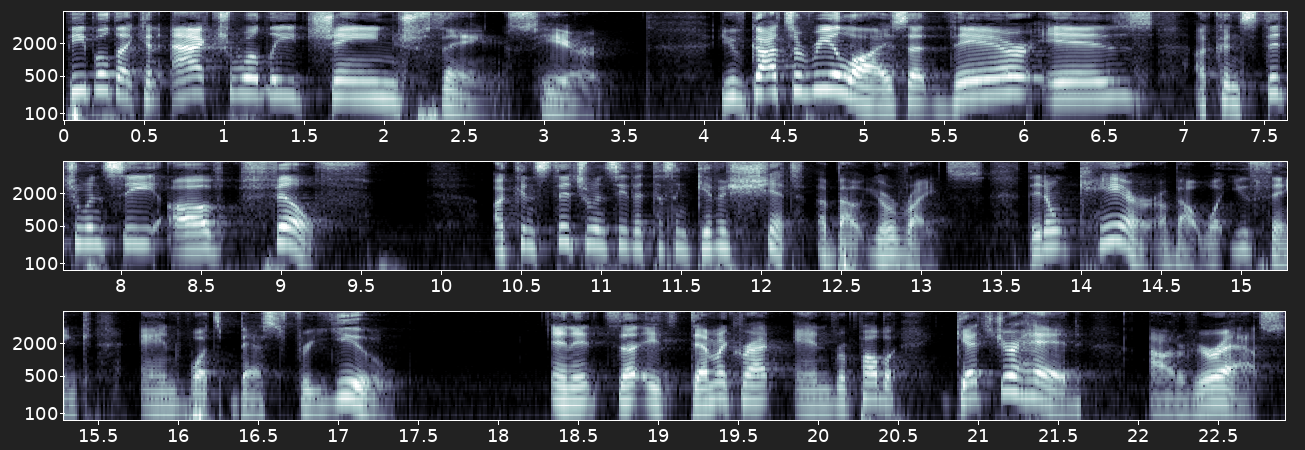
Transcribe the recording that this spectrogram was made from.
People that can actually change things here. You've got to realize that there is a constituency of filth. A constituency that doesn't give a shit about your rights. They don't care about what you think and what's best for you. And it's uh, it's Democrat and Republican. Get your head out of your ass.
